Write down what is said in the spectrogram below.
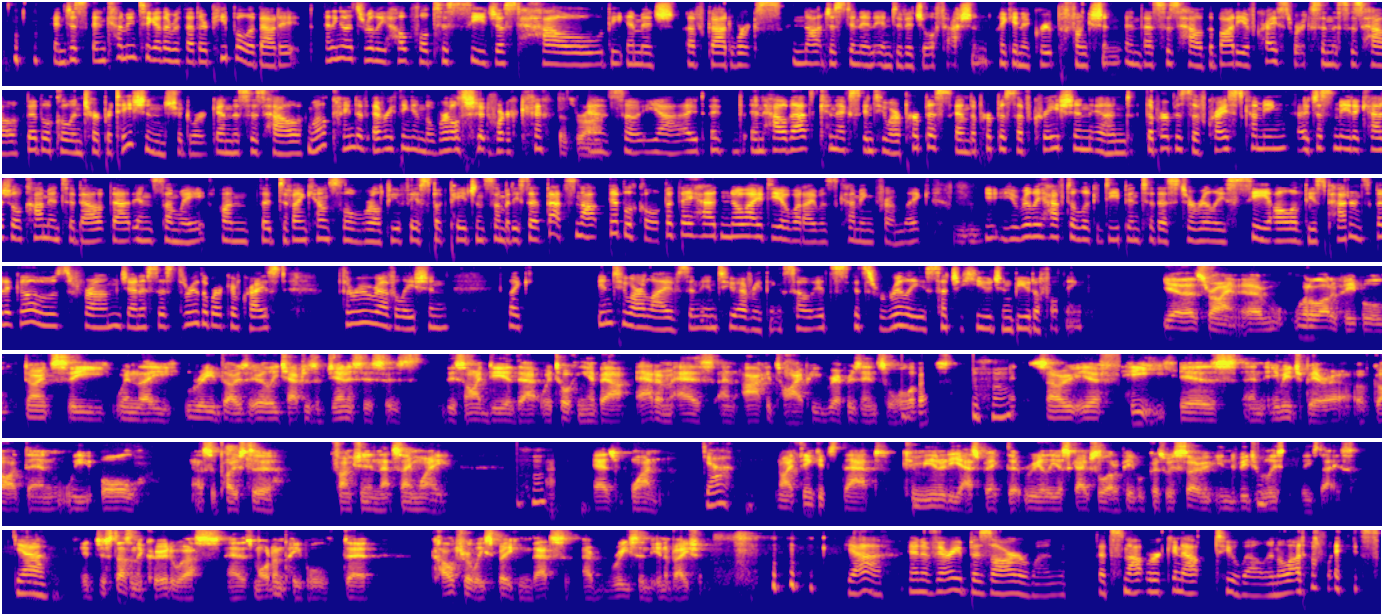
and just and coming together with other people about it. I think that's really helpful to see just how the image of God works, not just in an individual fashion, like in a group function. And this is how the body of Christ works. And this is how biblical interpretation should work. And this is how, well, kind of everything in the world should work. That's right. And so, yeah, I, I, and how that connects into our purpose and the purpose of creation and the purpose of Christ coming. I just made a casual comment about that in some way on the Divine Council Worldview Facebook page, and somebody said, That's not biblical. But they had no idea what I was coming from. Like, Mhm. you, you really have to look deep into this to really see all of these patterns. But it goes from Genesis through the work of Christ, through Revelation, like into our lives and into everything. So it's it's really such a huge and beautiful thing. Yeah, that's right. Um, what a lot of people don't see when they read those early chapters of Genesis is this idea that we're talking about Adam as an archetype. He represents all of us. hmm So if he is an image bearer of God, then we all are supposed to function in that same way hmm as one. Yeah. And I think it's that community aspect that really escapes a lot of people because we're so individualistic these days. Yeah. It just doesn't occur to us as modern people that culturally speaking, that's a recent innovation. Yeah. And a very bizarre one that's not working out too well in a lot of ways.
